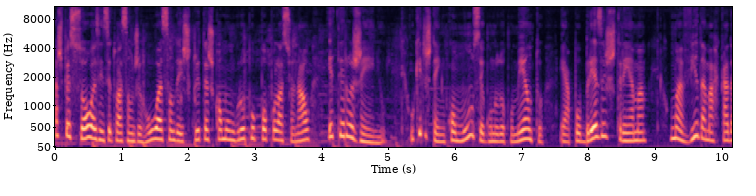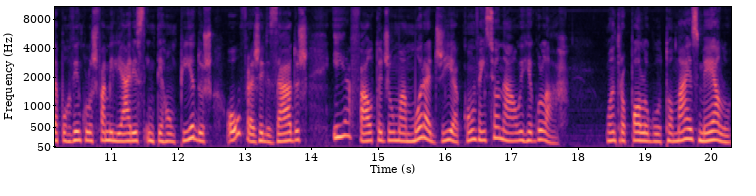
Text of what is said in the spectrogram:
as pessoas em situação de rua são descritas como um grupo populacional heterogêneo. O que eles têm em comum, segundo o documento, é a pobreza extrema, uma vida marcada por vínculos familiares interrompidos ou fragilizados e a falta de uma moradia convencional e regular. O antropólogo Tomás Melo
